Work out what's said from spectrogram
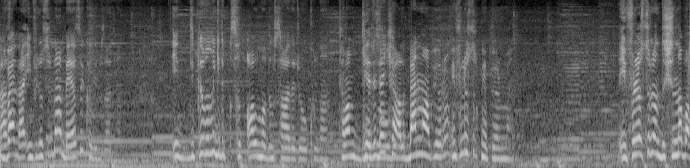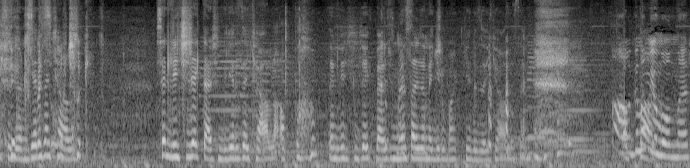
Ben, ben, ben, influencer ben beyaz yakalıyım zaten. E, diplomamı gidip sat- almadım sadece okuldan. tamam gerizekalı. Ben ne yapıyorum? Influencerlık mı yapıyorum ben? Influencer'ın dışında bahsediyorum. gerizekalı. Seni linçleyecekler şimdi geri zekalı aptal. Seni linçleyecekler şimdi mesajlarına gir bak geri zekalı seni. Algılamıyor mu onlar?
